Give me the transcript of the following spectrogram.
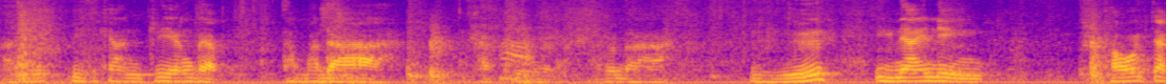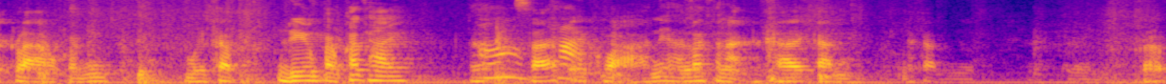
อันนี้วิธีการเรียงแบบธ รรมดาครับค่ะเรียงแบบธรรมดา หรืออีกนายหนึ่งเขาจะกล่าวกันเหมือนกับเรียงแบบข้าไทยนะอ๋อซ้ายค่ะไปขวาเนี่ยลักษณะคล้ายกันนะครับครับ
